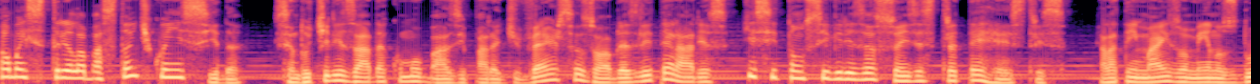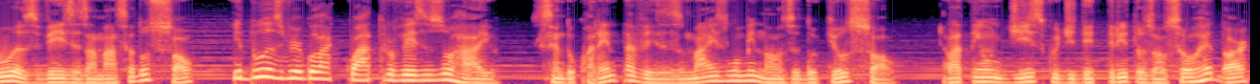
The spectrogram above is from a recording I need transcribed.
é uma estrela bastante conhecida, sendo utilizada como base para diversas obras literárias que citam civilizações extraterrestres. Ela tem mais ou menos duas vezes a massa do Sol e 2,4 vezes o raio, sendo 40 vezes mais luminosa do que o Sol. Ela tem um disco de detritos ao seu redor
